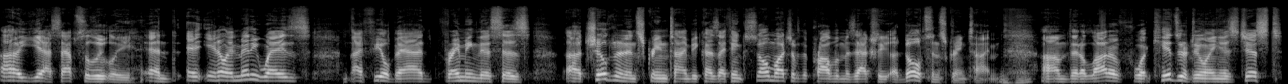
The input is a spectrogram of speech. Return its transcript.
Uh, yes, absolutely. And, eh, you know, in many ways, I feel bad framing this as uh, children in screen time because I think so much of the problem is actually adults in screen time. Mm-hmm. Um, that a lot of what kids are doing is just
